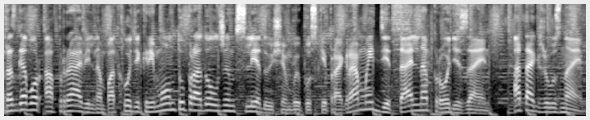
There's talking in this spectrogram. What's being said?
Разговор о правильном подходе к ремонту продолжим в следующем выпуске программы «Деталь специально про дизайн. А также узнаем,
